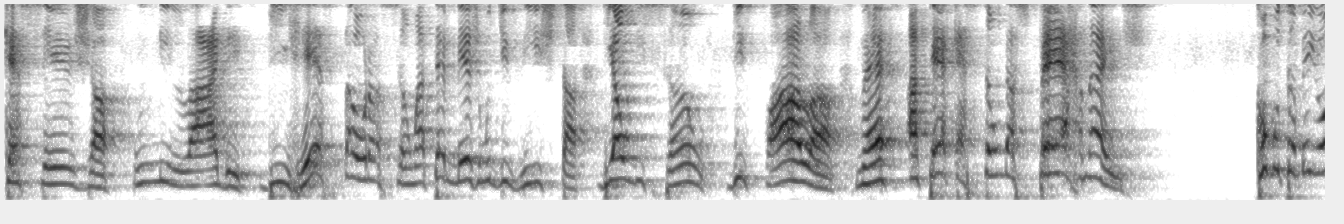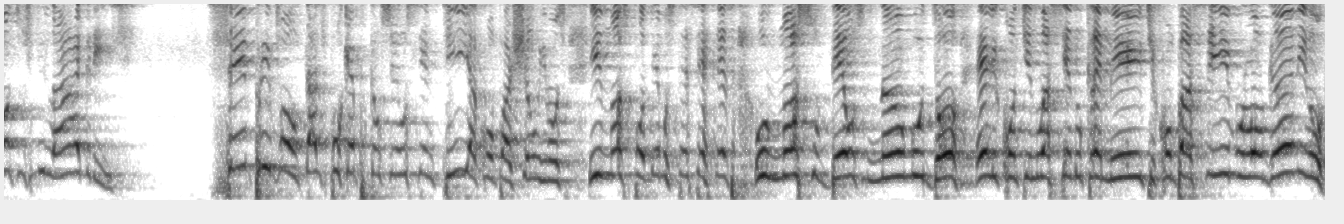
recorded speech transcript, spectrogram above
Quer seja um milagre de restauração, até mesmo de vista, de audição, de fala, né, até a questão das pernas, como também outros milagres sempre voltados, por quê? Porque o Senhor sentia compaixão, irmãos, e nós podemos ter certeza, o nosso Deus não mudou, ele continua sendo clemente, compassivo, longânimo.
